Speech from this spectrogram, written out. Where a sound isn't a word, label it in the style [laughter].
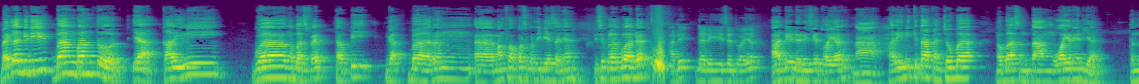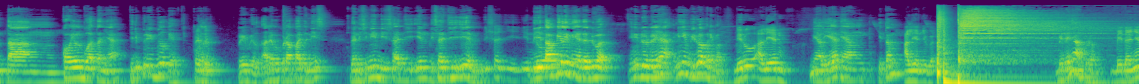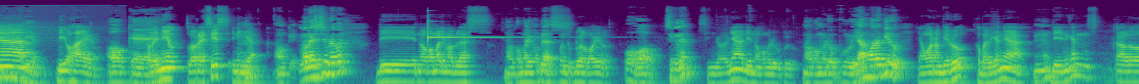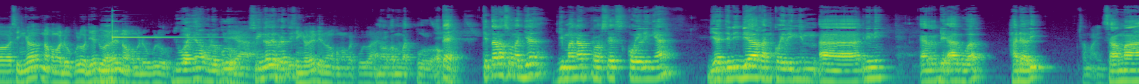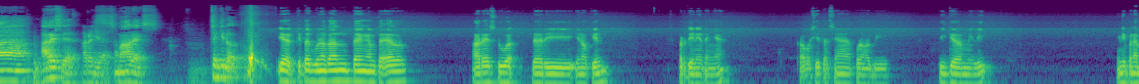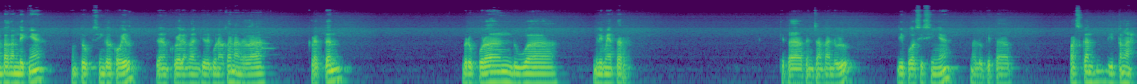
Baik lagi di Bang Bang Tut. Ya, kali ini gua ngebahas vape tapi nggak bareng eh, Mang Vapor seperti biasanya. Di sebelah gua ada Adik dari Z-Wire Ade dari Z-Wire. Nah, hari ini kita akan coba ngebahas tentang wire-nya dia, tentang coil buatannya. Jadi pre-build ya? Pre-build. Pre-build. Ada beberapa jenis dan di sini disajiin, disajiin, disajiin ditampilin nih ada dua. Ini dua-duanya, ini yang biru apa nih bang? biru alien Ini alien yang hitam. alien juga Bedanya apa dong? bedanya Alien. di OHM Oke. kalau ini low resist ini Hmm. enggak Oke. Low resistnya berapa? di 0,15 0,15. untuk dual coil Oh, wow. Singlenya singlenya di 0,20 0,20. Yang warna biru. yang warna biru kebalikannya Hmm. di ini kan kalau single 0,20 dia dualnya 0,20 Duanya 0,20. Iya. Singlenya berarti singlenya di 0,40an 0,40. Oke. Kita langsung aja gimana proses coilingnya. Dia jadi dia akan coilingin eh, ini nih RDA gua Hadali sama ini sama Ares ya. Ares. Iya, sama Ares. Check it out. Ya, kita gunakan tank MTL Ares 2 dari Inokin. Seperti ini tanknya. Kapasitasnya kurang lebih 3 mili. Ini penampakan decknya untuk single coil dan coil yang akan kita gunakan adalah Clapton berukuran 2 mm. Kita kencangkan dulu di posisinya, lalu kita paskan di tengah.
